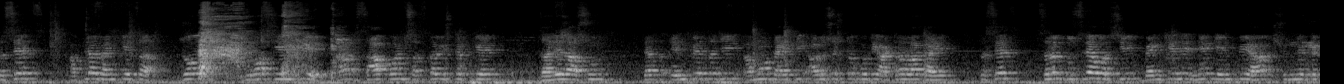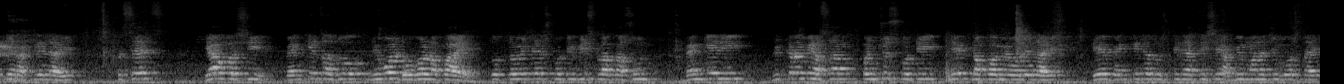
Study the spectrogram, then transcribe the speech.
तसेच आपल्या बँकेचा जो ग्रॉस एन पी ए हा सहा पॉईंट सत्तावीस टक्के झालेला असून त्यात एन पी एचा जी अमाऊंट आहे ती अडुसष्ट कोटी अठरा लाख आहे. तसेच सलग दुसऱ्या वर्षी बँकेने नेट एन पी हा शून्य टक्के राखलेला आहे. तसेच या वर्षी बँकेचा जो निव्वळ ढोबळ नफा आहे तो चव्वेचाळीस कोटी वीस लाख असून बँकेने विक्रमी असा पंचवीस कोटी एक नफा मिळवलेला आहे. हे बँकेच्या दृष्टीने अतिशय अभिमानाची गोष्ट आहे.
